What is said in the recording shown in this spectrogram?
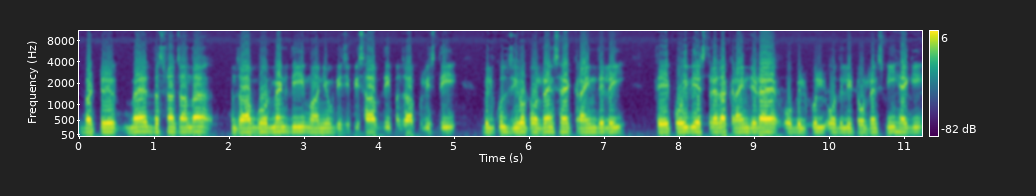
ਬਟ ਮੈਂ ਦੱਸਣਾ ਚਾਹੁੰਦਾ ਪੰਜਾਬ ਗਵਰਨਮੈਂਟ ਦੀ ਮਾਨਯੋਗ ਡੀਜੀਪੀ ਸਾਹਿਬ ਦੀ ਪੰਜਾਬ ਪੁਲਿਸ ਦੀ ਬਿਲਕੁਲ ਜ਼ੀਰੋ ਟੋਲਰੈਂਸ ਹੈ ਕ੍ਰਾਈਮ ਦੇ ਲਈ ਤੇ ਕੋਈ ਵੀ ਇਸ ਤਰ੍ਹਾਂ ਦਾ ਕ੍ਰਾਈਮ ਜਿਹੜਾ ਹੈ ਉਹ ਬਿਲਕੁਲ ਉਹਦੇ ਲਈ ਟੋਲਰੈਂਸ ਨਹੀਂ ਹੈਗੀ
